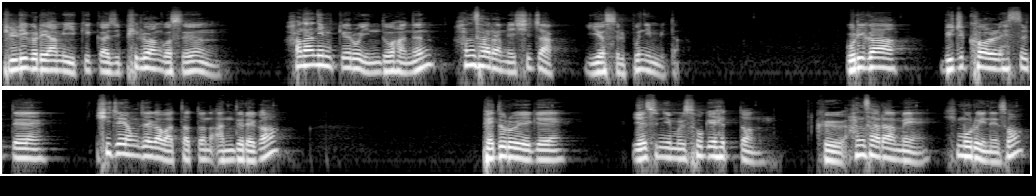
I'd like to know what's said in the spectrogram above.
빌리 그레암이 있기까지 필요한 것은 하나님께로 인도하는 한 사람의 시작 이었을 뿐입니다. 우리가 뮤지컬 했을 때 희재 형제가 맡았던 안드레가 베드로에게 예수님을 소개했던 그 한 사람의 힘으로 인해서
